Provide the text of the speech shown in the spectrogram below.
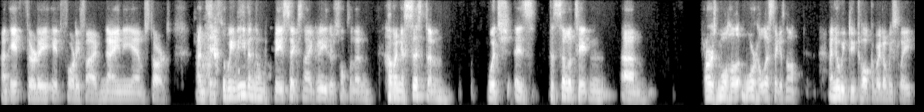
an 8.30, 8.45, 9 a.m. start. And so we even the basics, and I agree, there's something in having a system which is facilitating um, or is more more holistic. It's not. I know we do talk about obviously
